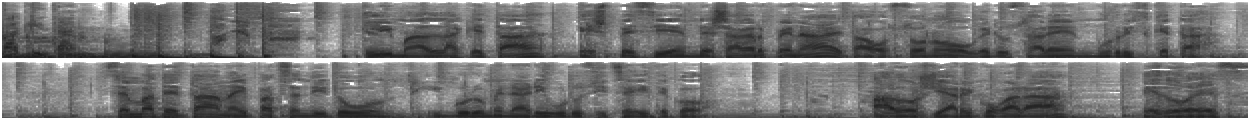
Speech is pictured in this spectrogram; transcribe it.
zenbakitan. Klima aldaketa, espezien desagerpena eta ozono geruzaren murrizketa. Zenbatetan aipatzen ditugun ingurumenari buruz hitz egiteko. Ados jarriko gara, edo ez,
